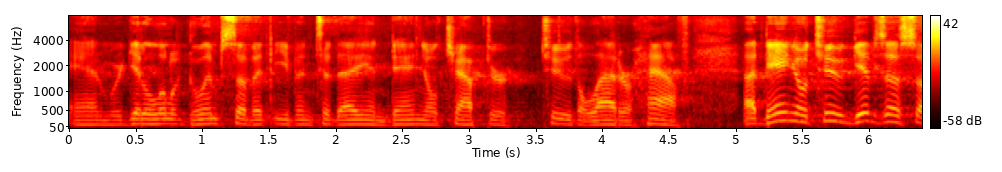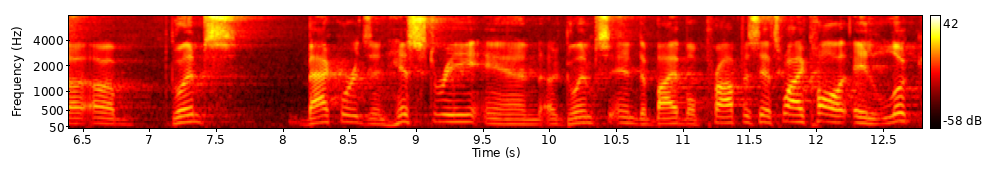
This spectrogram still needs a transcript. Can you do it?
And we get a little glimpse of it even today in Daniel chapter 2, the latter half. Uh, Daniel 2 gives us a, a glimpse backwards in history and a glimpse into Bible prophecy. That's why I call it a look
